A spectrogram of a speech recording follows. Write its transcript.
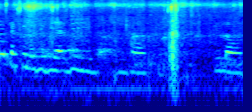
Ito, lagi na niya di ilaw.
